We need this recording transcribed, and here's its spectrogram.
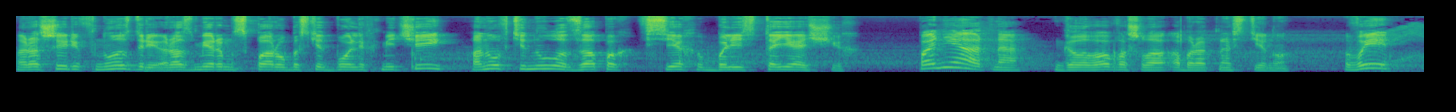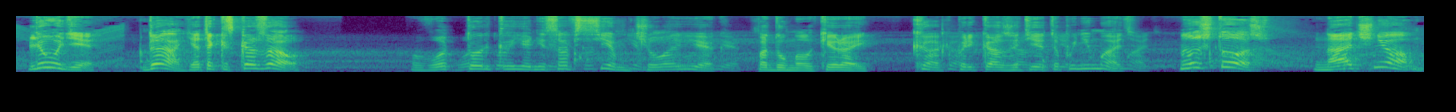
Расширив ноздри размером с пару баскетбольных мячей, оно втянуло запах всех близстоящих. «Понятно», — голова вошла обратно в стену. «Вы люди!» «Да, я так и сказал!» «Вот только я не совсем человек», — подумал Кирай. «Как прикажете это понимать?» «Ну что ж, начнем!»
